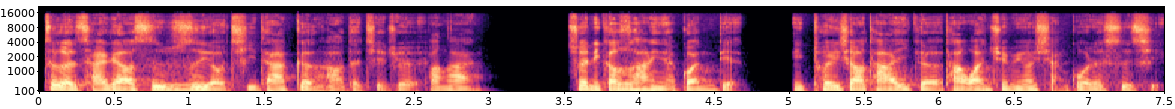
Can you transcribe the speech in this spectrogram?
这个材料是不是有其他更好的解决方案？所以你告诉他你的观点，你推销他一个他完全没有想过的事情，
